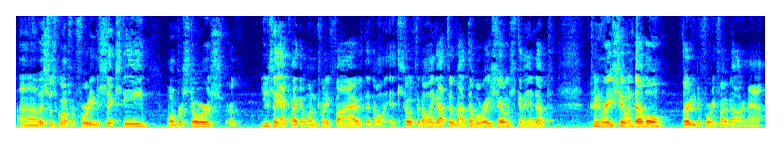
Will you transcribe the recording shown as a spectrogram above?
Uh, this was going for 40 to 60. One per stores usually act like a 125. That only, so if it only got to about double ratio, it's going to end up between ratio and double, 30 to 45 dollar now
